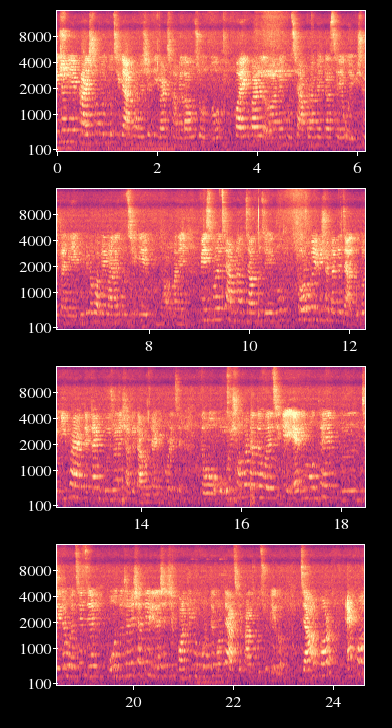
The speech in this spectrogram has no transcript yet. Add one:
এটা নিয়ে প্রায় সময় হচ্ছে কি আব্রাহামের সাথে এবার ঝামেলাও চলতো। কয়েকবার মানে হচ্ছে আব্রাহামের কাছে ওই বিষয়টা নিয়ে বিভিন্নভাবে মানে হচ্ছে কি মানে ফেস করেছে আব্রাহাম জানতো যেহেতু সৌরভ এই বিষয়টাতে জানতো। তো ইভা এট এ টাইম দুইজনের সাথে ডাবল টাইমিং করেছে। তো ওই সময়টাতে হয়েছে কি, এরই মধ্যে যেটা হয়েছে যে, ও দুজনের সাথে রিলেশনশিপ কন্টিনিউ করতে করতে আজকে পাঁচ বছর গেল। যাওয়ার পর এখন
